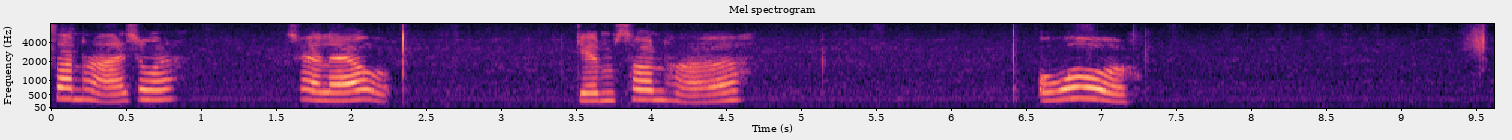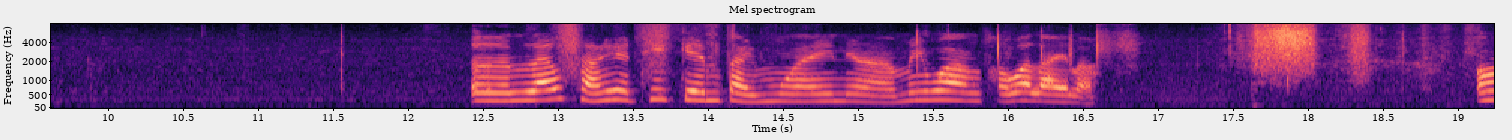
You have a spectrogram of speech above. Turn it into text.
ซ่อนหาใช่ไหมใช่แล้ว เกมซ่อนหา โอ้เออแล้วสาเหตุที่เกมต่อยมวยเนี่ย ไม่ว่างเพราะอะไรเหรอ อ๋อ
